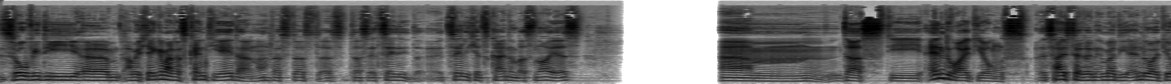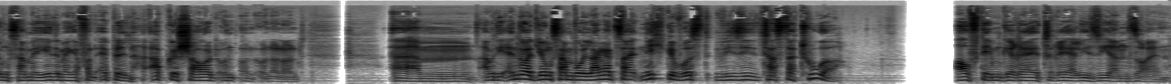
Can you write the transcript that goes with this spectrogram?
So wie die, ähm, aber ich denke mal, das kennt jeder, ne? Das, das, das, das erzähle erzähl ich jetzt keinem was Neues. Ähm, dass die Android-Jungs, es heißt ja dann immer, die Android-Jungs haben ja jede Menge von Apple abgeschaut und, und, und, und, und. Ähm, aber die Android-Jungs haben wohl lange Zeit nicht gewusst, wie sie die Tastatur auf dem Gerät realisieren sollen.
